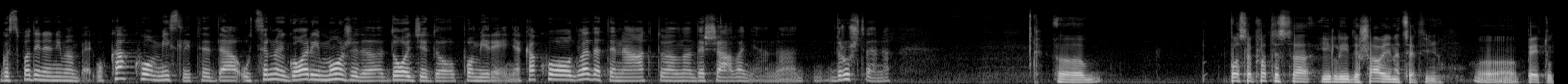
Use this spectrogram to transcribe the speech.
Gospodine Nimanbegu, kako mislite da u Crnoj Gori može da dođe do pomirenja? Kako gledate na aktualna dešavanja, na društvena? E, posle protesta ili dešavanja na Cetinju, e, petog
